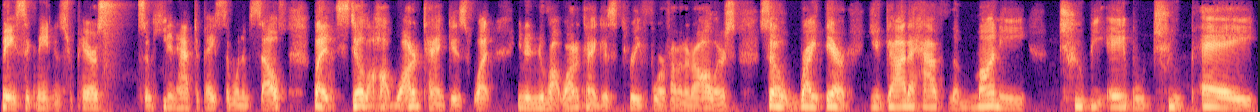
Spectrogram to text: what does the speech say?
basic maintenance repairs so he didn't have to pay someone himself. But still a hot water tank is what you know new hot water tank is three four five hundred dollars. So right there you got to have the money to be able to pay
